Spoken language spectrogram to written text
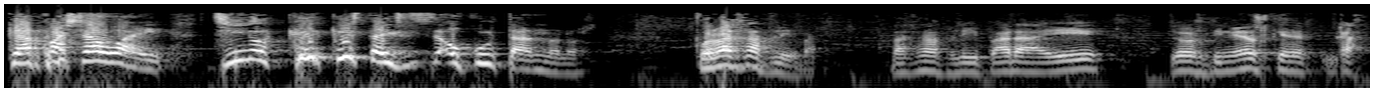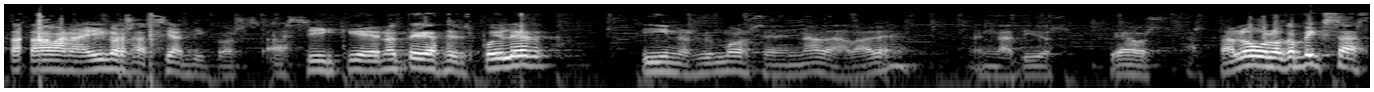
¿qué ha pasado ahí? Chinos, ¿qué, qué estáis ocultándonos? Pues vas a flipar, vas a flipar ahí los dineros que gastaban ahí los asiáticos. Así que no te voy a hacer spoiler y nos vemos en nada, ¿vale? Venga, tíos, veaos. Hasta luego, loca pixas.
